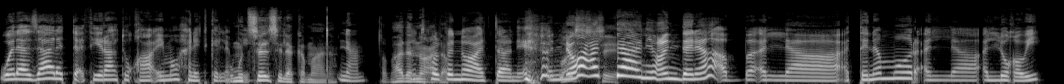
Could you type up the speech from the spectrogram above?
ولا زالت تأثيراته قائمة وحنتكلم فيها ومتسلسلة كمان. نعم. طب هذا النوع ندخل في. النوع الثاني. النوع الثاني عندنا التنمر ال- اللغوي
